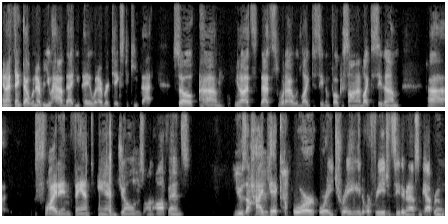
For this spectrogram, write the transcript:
And I think that whenever you have that, you pay whatever it takes to keep that. So, um, you know, that's that's what I would like to see them focus on. I'd like to see them uh, slide in Fant and Jones on offense, use a high Hmm. pick or or a trade or free agency. They're gonna have some cap room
